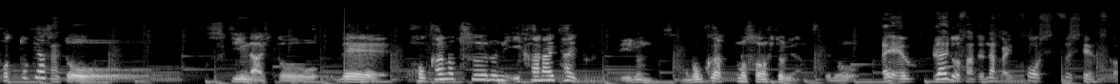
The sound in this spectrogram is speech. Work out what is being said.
ポッドキャスト好きな人で、他のツールに行かないタイプの人っているんですよね。僕がもうその一人なんですけど、え、ライドウさんってなんか放出してるんですか？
